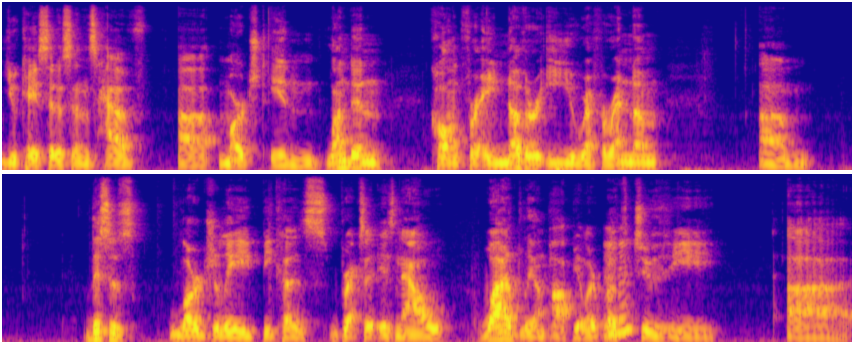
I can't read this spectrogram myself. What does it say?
UK citizens have uh, marched in London, calling for another EU referendum. Um, this is largely because Brexit is now wildly unpopular, both to the uh,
